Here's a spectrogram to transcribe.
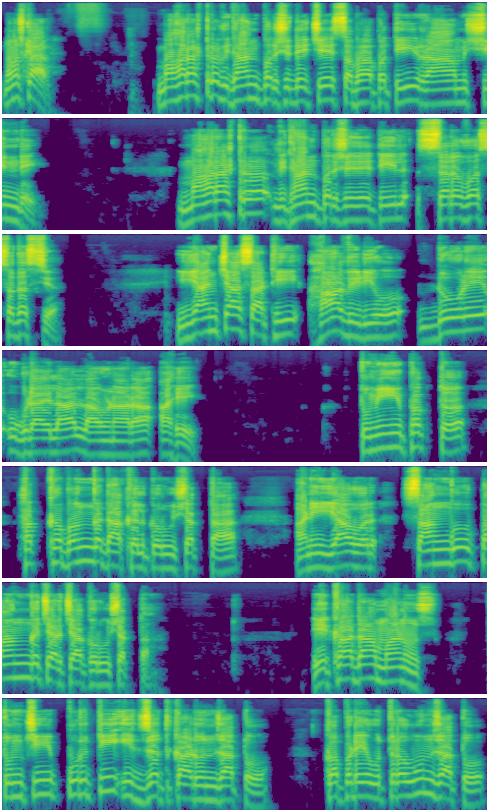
नमस्कार. महाराष्ट्र विधान परिषदेचे सभापती राम शिंदे. महाराष्ट्र विधान परिषदेतील सर्व सदस्य यांच्यासाठी हा व्हिडिओ डोळे उघडायला लावणारा आहे. तुम्ही फक्त हक्कभंग दाखल करू शकता आणि यावर सांगोपांग चर्चा करू शकता. एखादा माणूस तुमची पुरती इज्जत काढून जातो कपडे उतरवून जातो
